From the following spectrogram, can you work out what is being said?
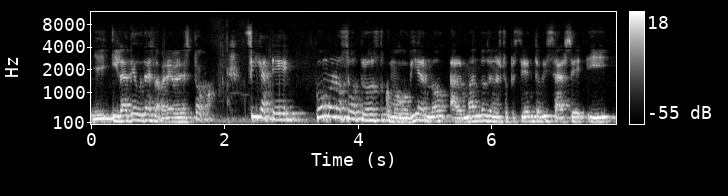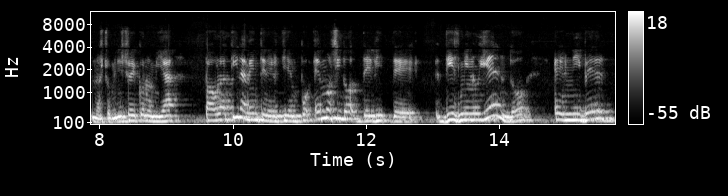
y, la deuda es la variable de stock. Fíjate cómo nosotros, como gobierno, al mando de nuestro presidente Luis Arce y nuestro ministro de Economía, paulatinamente en el tiempo hemos ido disminuyendo el nivel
